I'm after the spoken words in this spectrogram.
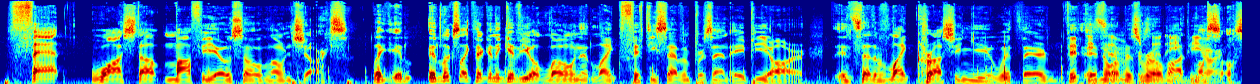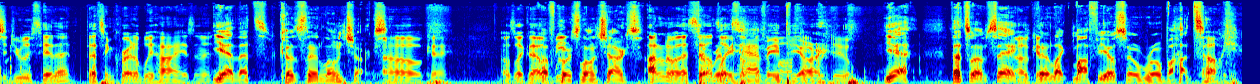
fat, washed up mafioso loan sharks. Like it, it looks like they're going to give you a loan at like 57% APR instead of like crushing you with their enormous robot APR? muscles. Did you really say that? That's incredibly high, isn't it? Yeah, that's because they're loan sharks. Oh, okay. I was like, that would of be. course, loan sharks. I don't know. That sounds really like something have APR. do. Yeah, that's what I'm saying. Okay. They're like mafioso robots. Oh, yeah.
